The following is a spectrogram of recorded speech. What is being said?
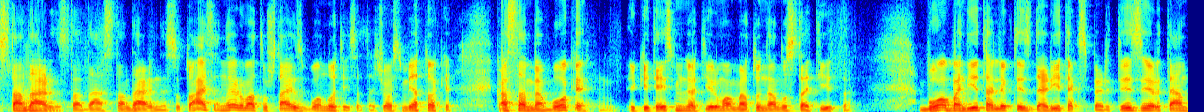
standartinis, tada standartinė situacija, na ir va, už tą jis buvo nuteistas. Tačiau esmė tokia, kas tame buvo, iki teisminio tyrimo metu nenustatyta. Buvo bandyta liktais daryti ekspertizę ir ten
